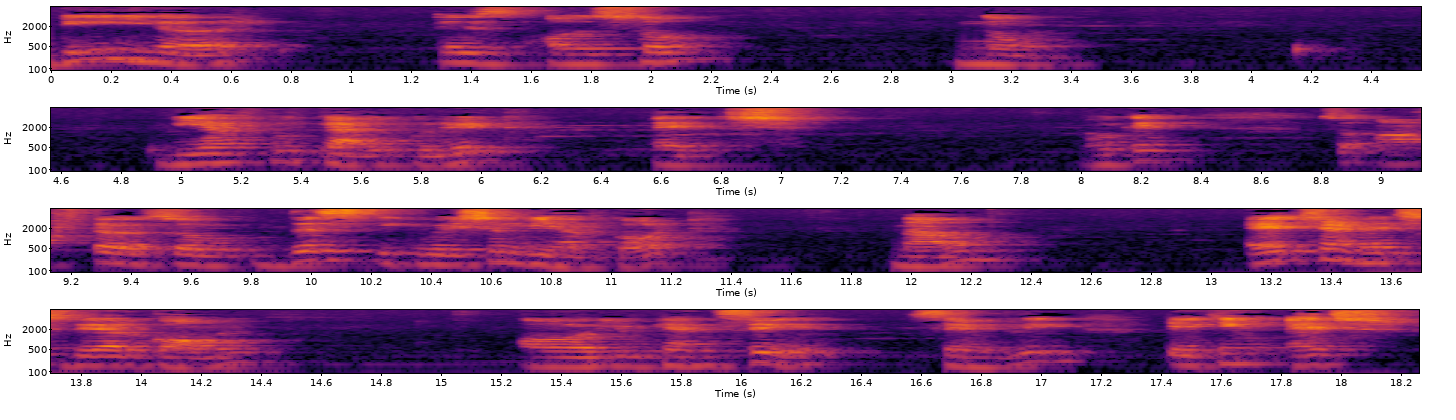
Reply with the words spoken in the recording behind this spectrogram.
D here is also known. We have to calculate H. Okay. So after, so this equation we have got. Now H and H they are common or you can say simply taking H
